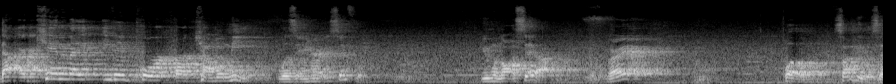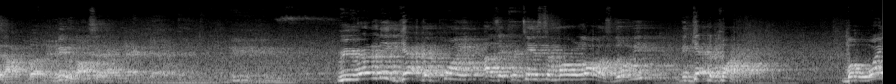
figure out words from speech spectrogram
that a Canaanite eating pork or camel meat was inherently sinful. You will not say that, right? Well, some people say that, but we will not say that. We readily get the point as it pertains to moral laws, don't we? We get the point. But why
